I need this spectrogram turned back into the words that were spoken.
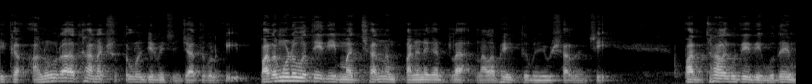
ఇక అనురాధ నక్షత్రంలో జన్మించిన జాతకులకి పదమూడవ తేదీ మధ్యాహ్నం పన్నెండు గంటల నలభై తొమ్మిది నిమిషాల నుంచి పద్నాలుగవ తేదీ ఉదయం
